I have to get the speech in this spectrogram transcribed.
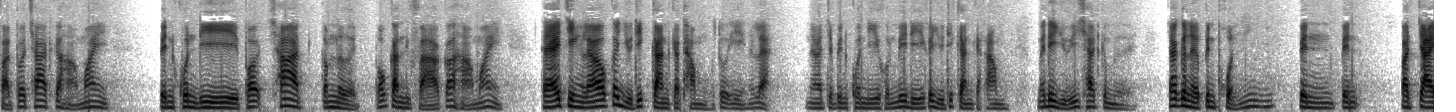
ษัตริย์เพราะชาติก็หาไม่ เป็นคนดี เพราะชาติกำเนิด เพราะการศึกษาก็หาไม่ ท้จริงแล้วก็อยู่ที่การกระทำของตัวเองนั่นแหละนะจะเป็นคนดีคนไม่ดีก็อยู่ที่การกระทำไม่ได้อยู่ที่ชาติกำเนิด ชาติกำเนิดเป็นผลเป็นเป็นปัจจัย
